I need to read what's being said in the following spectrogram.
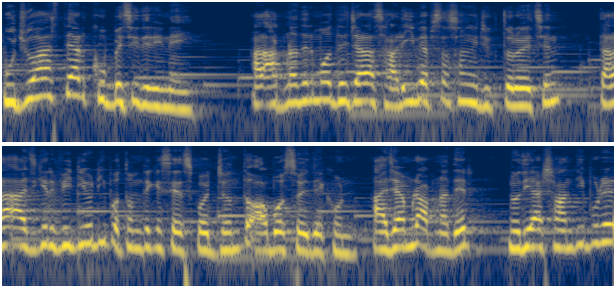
পুজো আসতে আর খুব বেশি দেরি নেই। আর আপনাদের মধ্যে যারা শাড়ি ব্যবসার সঙ্গে যুক্ত রয়েছেন, তারা আজকের ভিডিওটি প্রথম থেকে শেষ পর্যন্ত অবশ্যই দেখুন। আজ আমরা আপনাদের নদিয়ার শান্তিপুরের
